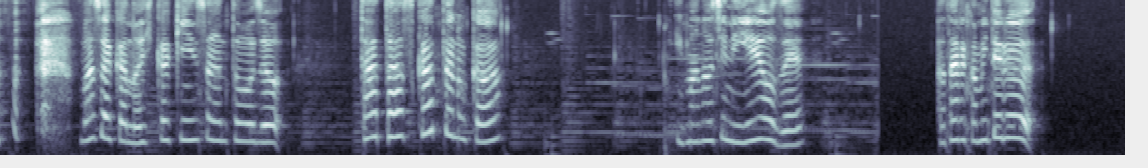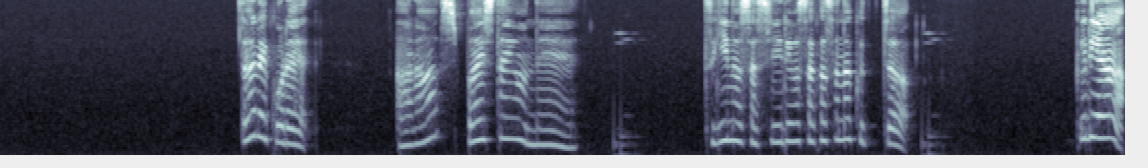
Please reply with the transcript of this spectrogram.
まさかのヒカキンさん登場。た、助かったのか？今のうちに言えようぜ。あ、誰か見てる誰これ？あら？失敗したよね。次の差し入れを探さなくっちゃ。クリア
